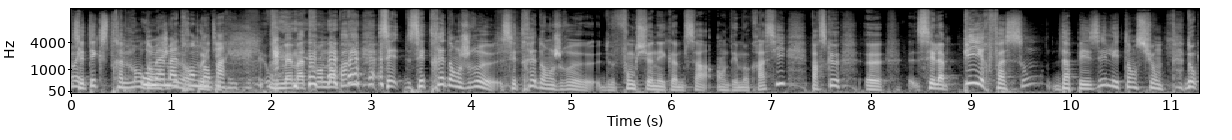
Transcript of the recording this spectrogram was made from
Oui. C'est extrêmement Ou dangereux. même à en 30 dans Paris. ou même à 30 dans Paris. C'est c'est très dangereux. C'est très dangereux de fonctionner comme ça en démocratie parce que euh, c'est la pire façon d'apaiser les tensions. Donc,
